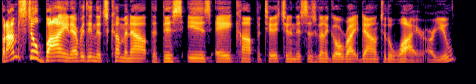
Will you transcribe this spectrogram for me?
but I'm still buying everything that's coming out that this is a competition and this is going to go right down to the wire. Are you?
